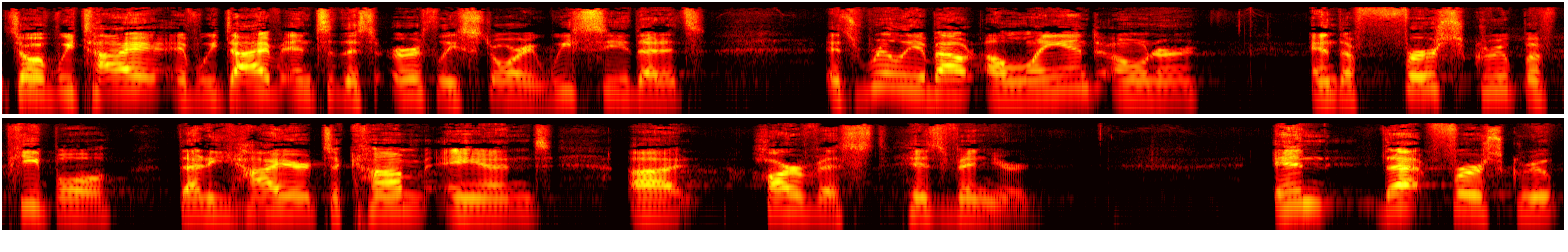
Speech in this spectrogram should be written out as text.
So if we tie, if we dive into this earthly story, we see that it's, it's really about a landowner and the first group of people that he hired to come and uh, harvest his vineyard. In that first group,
